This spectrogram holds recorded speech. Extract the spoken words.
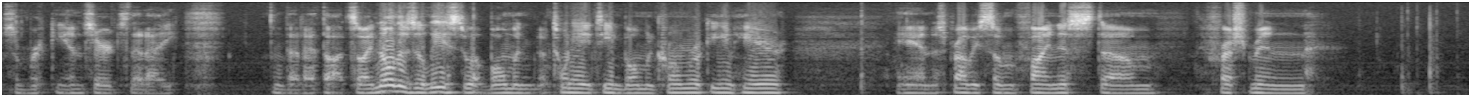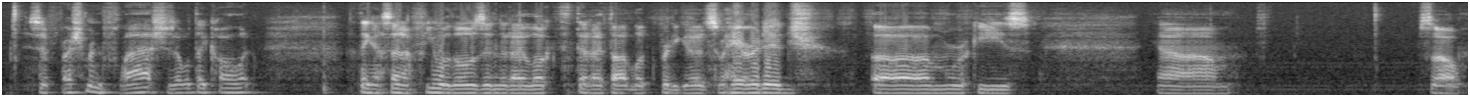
some rookie inserts that I that I thought. So I know there's at least a Bowman a 2018 Bowman Chrome rookie in here, and there's probably some finest um, freshman. Is it freshman flash? Is that what they call it? I think I sent a few of those in that I looked that I thought looked pretty good. Some heritage um, rookies. Um, so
